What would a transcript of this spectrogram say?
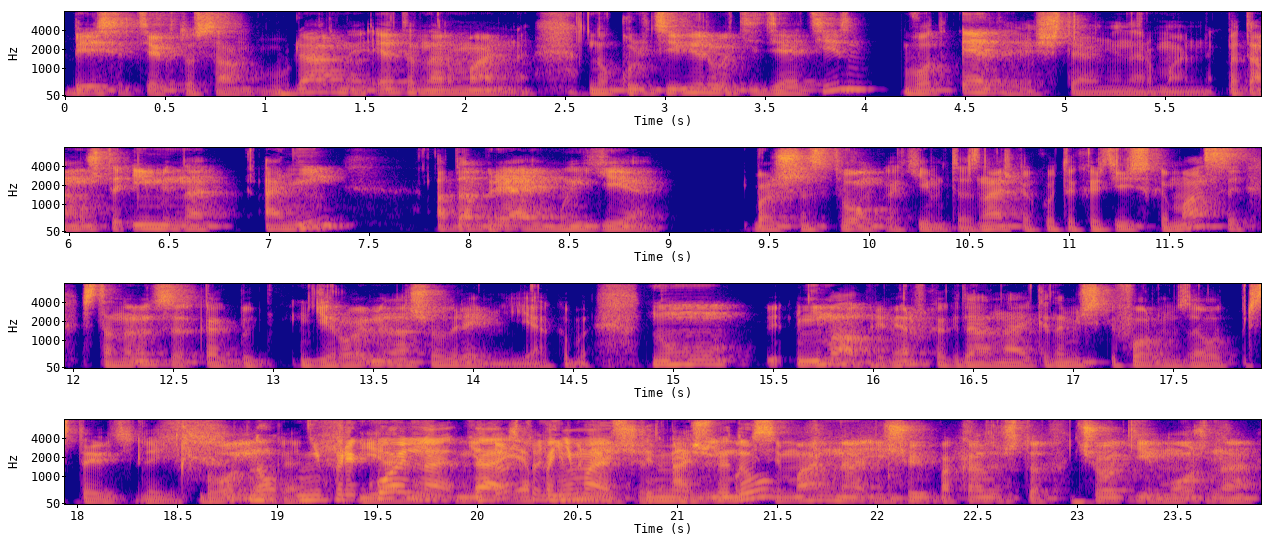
бесит те, кто самый популярный, это нормально. Но культивировать идиотизм, вот это я считаю ненормально. Потому что именно они, одобряемые большинством каким-то, знаешь, какой-то критической массы, становятся как бы героями нашего времени, якобы. Ну, немало примеров, когда на экономический форум зовут представителей блогинга. Ну, не прикольно, они не да, то, я понимаю, что ты имеешь они в виду. максимально еще и показывают, что, чуваки, можно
